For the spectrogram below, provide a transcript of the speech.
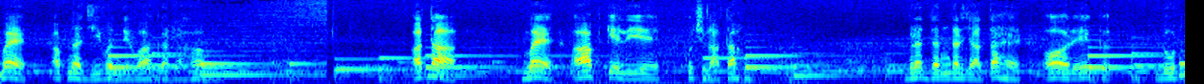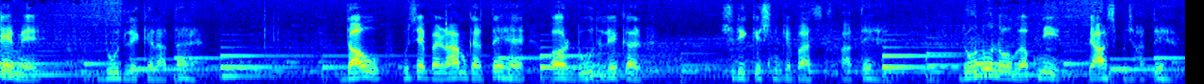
मैं अपना जीवन निर्वाह कर रहा हूँ। अतः मैं आपके लिए कुछ लाता हूँ। वृद्ध अंदर जाता है और एक लोटे में दूध लेकर आता है। दाऊ उसे प्रणाम करते हैं और दूध लेकर श्री कृष्ण के पास आते हैं। दोनों लोग अपनी प्यास बुझाते हैं।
